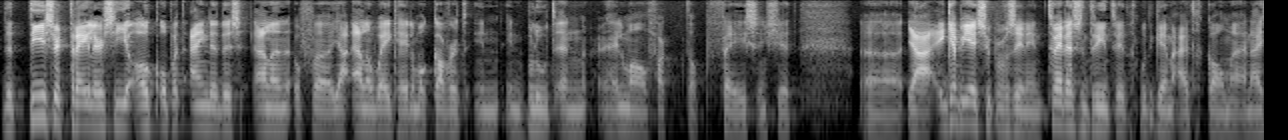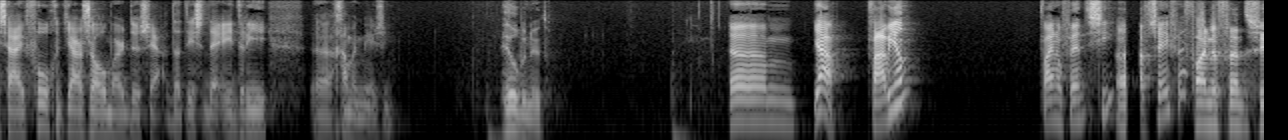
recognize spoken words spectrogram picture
De teaser trailer zie je ook op het einde dus Alan, of, eh, ja, Alan Wake helemaal covered in, in bloed en helemaal fucked up face en shit. Eh, ja, ik heb hier super veel zin in. 2023 moet de game uitgekomen en hij zei volgend jaar zomer, dus ja, dat is de E3. Eh, gaan we meer zien. Heel benieuwd. Ehm, ja, Fabian? Final Fantasy Eh, 7? Final Fantasy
